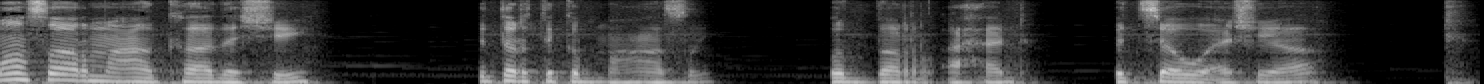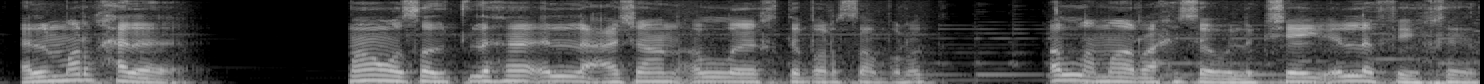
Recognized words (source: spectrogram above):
ما صار معك هذا الشيء بترتكب معاصي بتضر أحد بتسوي أشياء. المرحلة ما وصلت لها إلا عشان الله يختبر صبرك. الله ما راح يسوي لك شيء إلا في خير.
